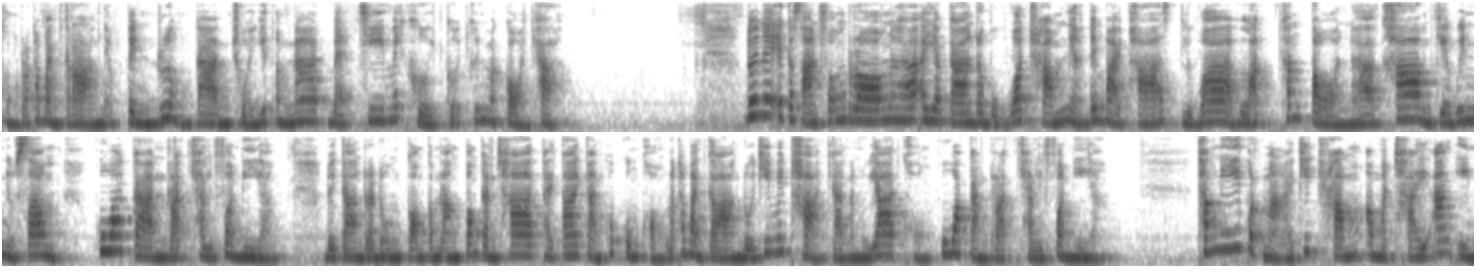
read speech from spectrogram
ของรัฐบาลกลางเนี่ยเป็นเรื่องของการฉวยยึดอำนาจแบบที่ไม่เคยเกิดขึ้นมาก่อนค่ะโดยในเอกสารฟ้องร้องนะคะอายการระบุว่าทรัมป์เนี่ยได้บายพาสหรือว่าลัดขั้นตอนนะคะข้ามเกวินนิวซัม ผู้ว่าการรัฐแคลิฟอร์เนีย โดยการระดมกองกำลังป้องกันชาติภายใต้การควบคุมของรัฐบาลกลาง โดยที่ไม่ผ่านการอนุญาตของผู้ว่าการรัฐแคลิฟอร์เนีย ทั้งนี้กฎหมายที่ทรัมป์เอามาใช้อ้างอิง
